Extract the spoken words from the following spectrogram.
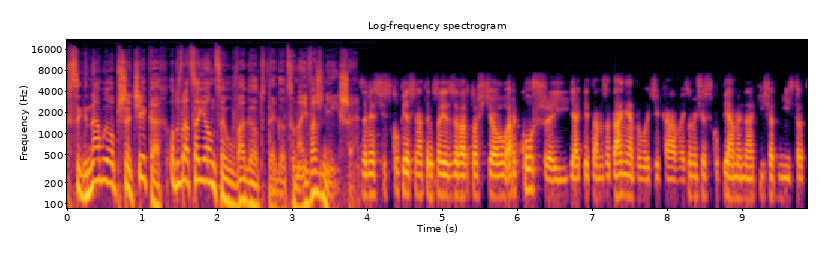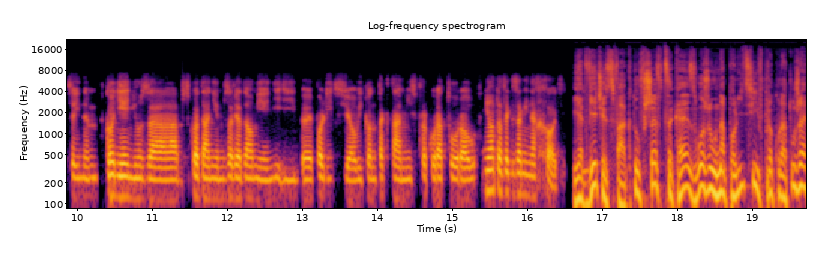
sygnały o przeciekach odwracające uwagę od tego, co najważniejsze. Zamiast się skupiać na tym, co jest zawartością arkuszy i jakie tam zadania były ciekawe, to my się skupiamy na jakimś administracyjnym gonieniu za składaniem zawiadomień i e, policją i kontaktami z prokuraturą. Nie o to w egzaminach chodzi. Jak wiecie z faktów, szef CKE złożył na policji i w prokuraturze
